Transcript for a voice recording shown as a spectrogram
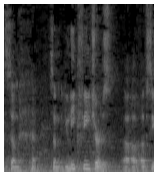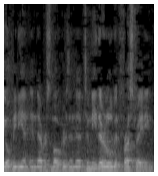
Some some unique features uh, of, of, COPD in, never smokers, and to me they're a little bit frustrating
